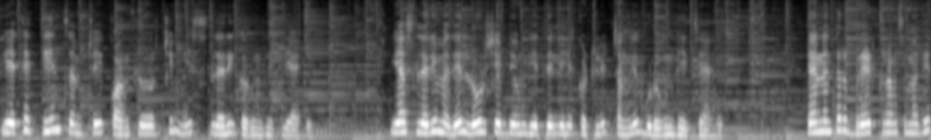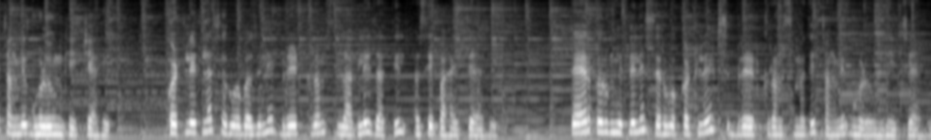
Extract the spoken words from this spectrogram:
येथे तीन चमचे कॉर्नफ्लोअरची मी स्लरी करून घेतली आहे. या स्लरीमध्ये लोड शेप देऊन घेतलेले हे कटलेट चांगले बुडवून घ्यायचे आहेत त्यानंतर ब्रेड क्रम्समध्ये चांगले घोळवून घ्यायचे आहेत कटलेटला सर्व बाजूने ब्रेड क्रम्स लागले जातील असे पाहायचे आहे. तयार करून घेतलेले सर्व कटलेट्स ब्रेड क्रम्समध्ये चांगले घोळवून घ्यायचे आहे.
